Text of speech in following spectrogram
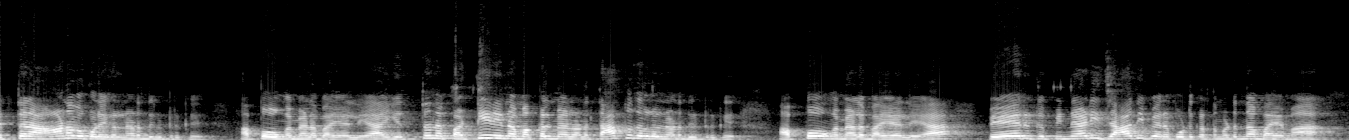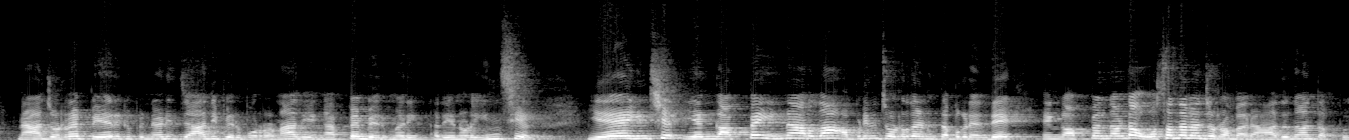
எத்தனை ஆணவ கொலைகள் நடந்துக்கிட்டு இருக்கு? அப்போ உங்கள் மேலே பயம் இல்லையா? எத்தனை பட்டியலின மக்கள் மேலான தாக்குதல்கள் நடந்துகிட்டு இருக்கு? அப்போ உங்கள் மேலே பயம் இல்லையா? பேருக்கு பின்னாடி ஜாதி பேரை போட்டுக்கிறது மட்டும்தான் பயமா? நான் சொல்கிறேன் பேருக்கு பின்னாடி ஜாதி பேர் போடுறோன்னா அது எங்கள் அப்பன் பேர் மாதிரி. அது என்னோட இன்சியல் ஏ இன்ஷியல் எங்கள் அப்பன் இன்னார் தான் அப்படின்னு சொல்கிறது எனக்கு தப்பு கிடையாது. டே எங்கள் அப்பன் தாண்டா ஒசந்தவன் சொல்கிறேன் பாரு. அதுதான் தப்பு.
